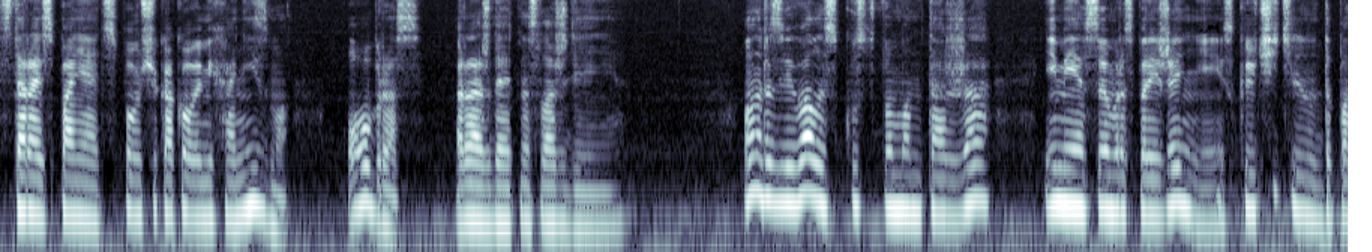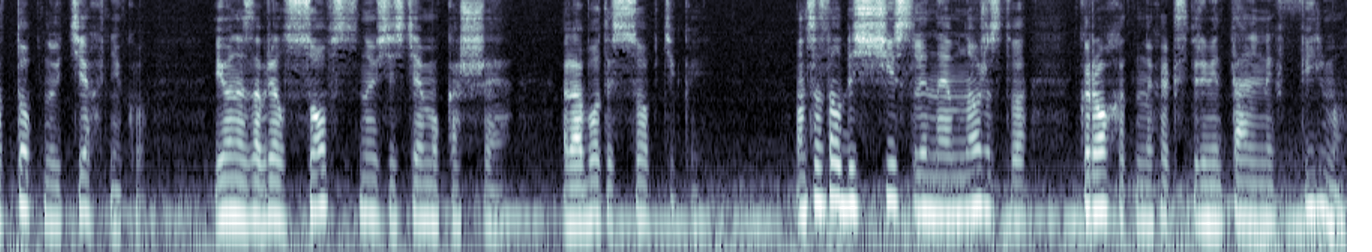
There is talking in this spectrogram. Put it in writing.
стараясь понять, с помощью какого механизма образ рождает наслаждение. Он развивал искусство монтажа, имея в своем распоряжении исключительно допотопную технику, и он изобрел собственную систему каше, работы с оптикой. Он создал бесчисленное множество крохотных экспериментальных фильмов.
